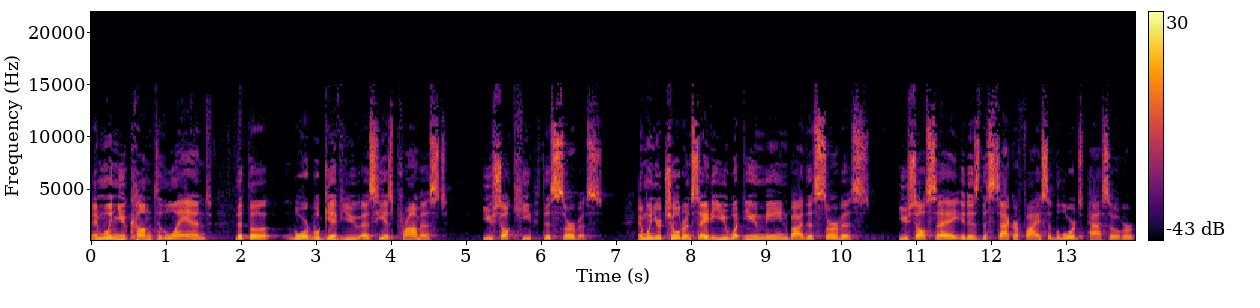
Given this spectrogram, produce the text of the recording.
And when you come to the land that the Lord will give you, as he has promised, you shall keep this service. And when your children say to you, What do you mean by this service? You shall say, It is the sacrifice of the Lord's Passover,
